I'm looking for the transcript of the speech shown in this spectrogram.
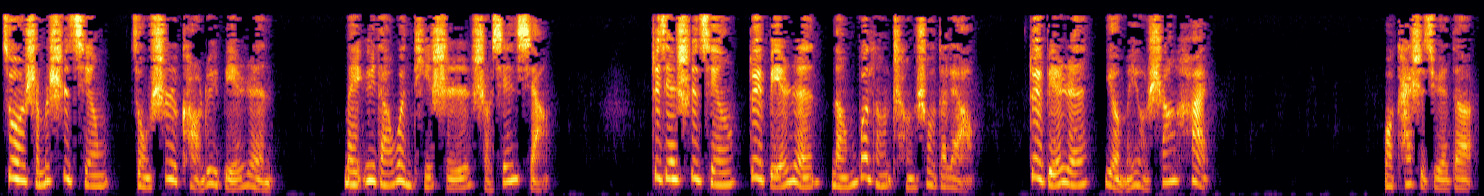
做什么事情总是考虑别人，每遇到问题时，首先想这件事情对别人能不能承受得了，对别人有没有伤害。我开始觉得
